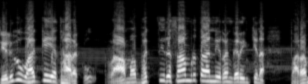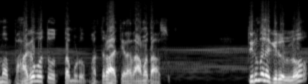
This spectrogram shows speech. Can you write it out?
తెలుగు వాగ్గేయధారకు రామభక్తి రసామృతాన్ని రంగరించిన పరమ భాగవతోత్తముడు భద్రాచల రామదాసు. తిరుమలగిరుల్లో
